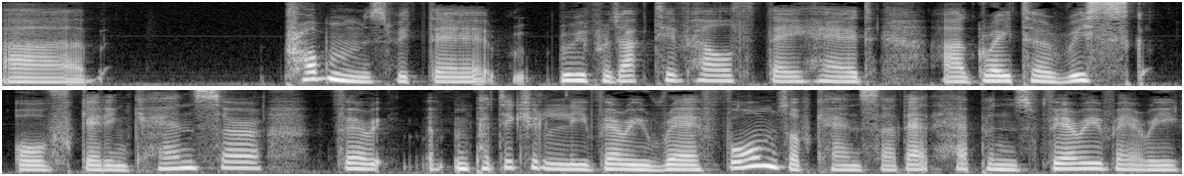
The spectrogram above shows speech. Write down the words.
uh, problems with their reproductive health. They had a greater risk of getting cancer, very particularly very rare forms of cancer that happens very very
